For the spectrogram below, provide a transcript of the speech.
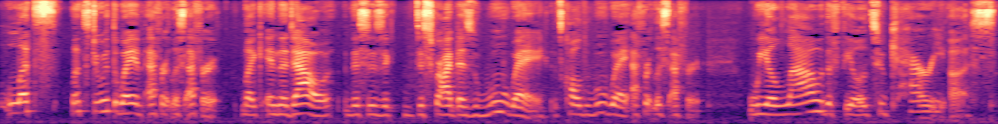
let's let's do it the way of effortless effort. Like in the Tao, this is described as wu wei. It's called wu wei, effortless effort. We allow the field to carry us.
